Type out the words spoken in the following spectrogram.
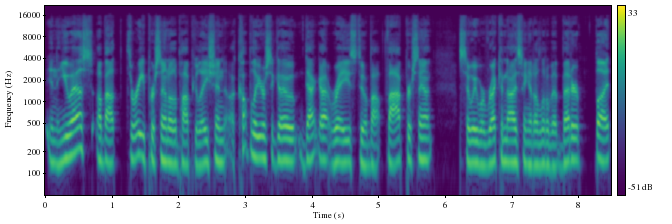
in the US, about 3% of the population. A couple of years ago, that got raised to about 5%. So we were recognizing it a little bit better. But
